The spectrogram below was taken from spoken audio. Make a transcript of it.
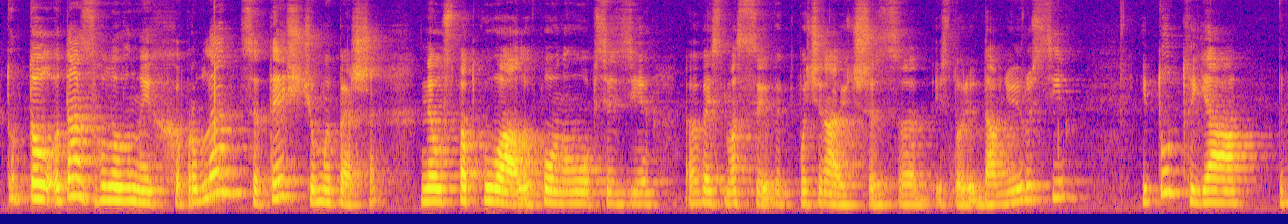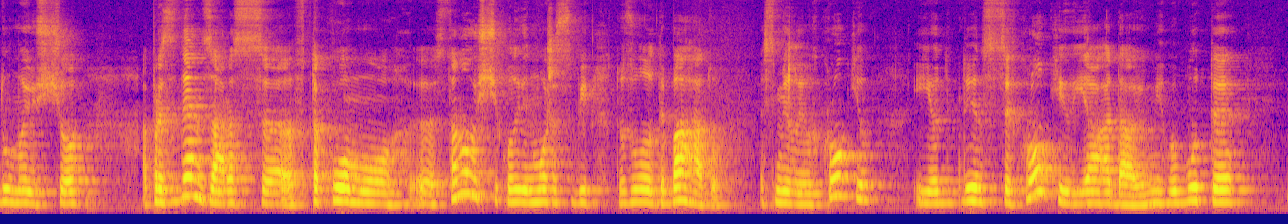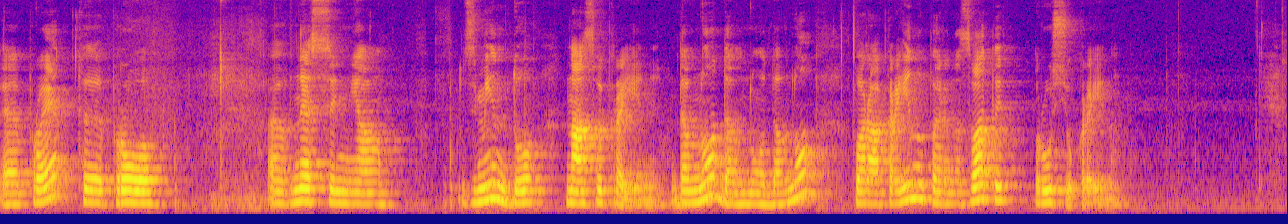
Тобто, одна з головних проблем це те, що ми перше не успадкували в повному обсязі е, весь масив, починаючи з історії давньої Росії. І тут я думаю, що президент зараз е, в такому е, становищі, коли він може собі дозволити багато сміливих кроків. І один з цих кроків, я гадаю, міг би бути е, проект е, про внесення змін до назви країни. Давно, давно, давно пора країну переназвати Русь Україна.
